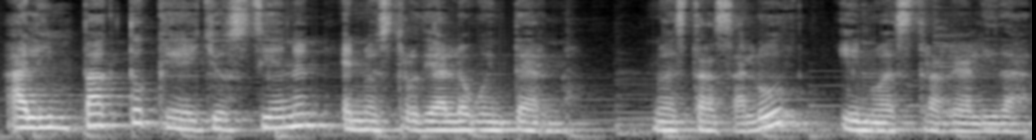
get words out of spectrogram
al impacto que ellos tienen en nuestro diálogo interno, nuestra salud y nuestra realidad.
